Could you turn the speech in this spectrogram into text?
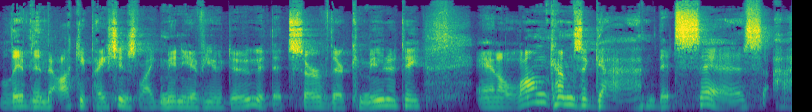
lived in the occupations like many of you do that serve their community. And along comes a guy that says, I,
